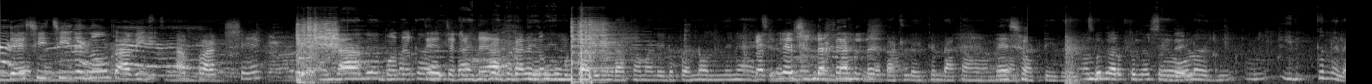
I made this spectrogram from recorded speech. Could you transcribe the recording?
ഉദ്ദേശിച്ചിരുന്നു കവി. പക്ഷേ എന്തായാലും കറി ഉണ്ടാക്കാൻ വേണ്ടിയിട്ട് പെണ്ണ് ഒന്നിനെ കട്ട്ലേറ്റ് ഉണ്ടാക്കാൻ വേണ്ടി കട്ട് ചെയ്ത് ഓൾ ഇരിക്കുന്നില്ല.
